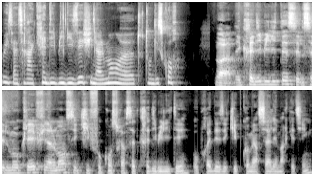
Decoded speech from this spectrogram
Oui, ça sert à crédibiliser finalement euh, tout ton discours. Voilà, et crédibilité, c'est le, mot-clé finalement, c'est qu'il faut construire cette crédibilité auprès des équipes commerciales et marketing.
